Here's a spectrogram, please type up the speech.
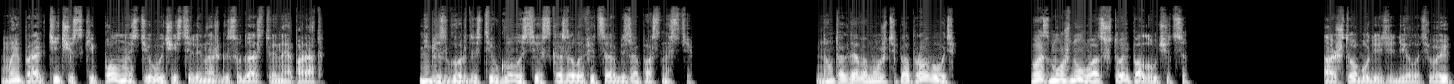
Мы практически полностью вычистили наш государственный аппарат. Не без гордости в голосе сказал офицер безопасности. «Ну, тогда вы можете попробовать. Возможно, у вас что и получится». «А что будете делать вы?»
